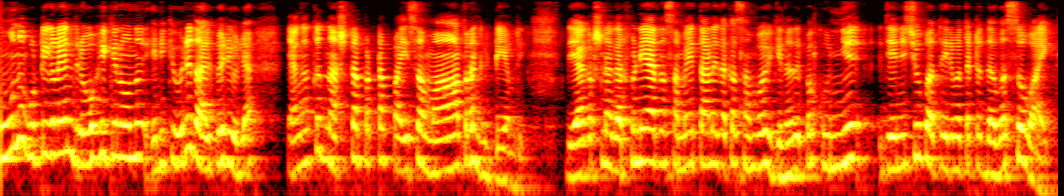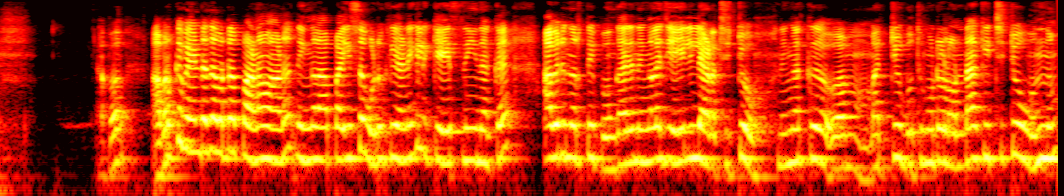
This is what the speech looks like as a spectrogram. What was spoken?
മൂന്ന് കുട്ടികളെയും ദ്രോഹിക്കണമെന്ന് എനിക്ക് ഒരു താല്പര്യമില്ല ഞങ്ങൾക്ക് നഷ്ടപ്പെട്ട പൈസ മാത്രം കിട്ടിയാൽ മതി. ദിയാകൃഷ്ണ ഗർഭിണിയായിരുന്ന സമയത്താണ് ഇതൊക്കെ സംഭവിക്കുന്നത്. ഇപ്പം കുഞ്ഞ് ജനിച്ചു പത്ത് ഇരുപത്തെട്ട് ദിവസവുമായി. അപ്പോൾ അവർക്ക് വേണ്ടത് അവരുടെ പണമാണ്. നിങ്ങൾ ആ പൈസ കൊടുക്കുകയാണെങ്കിൽ കേസിൽ നിന്നൊക്കെ അവർ നിർത്തിപ്പോകും കാര്യം നിങ്ങളെ ജയിലിൽ അടച്ചിട്ടോ നിങ്ങൾക്ക് മറ്റു ബുദ്ധിമുട്ടുകൾ ഉണ്ടാക്കിച്ചിട്ടോ ഒന്നും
